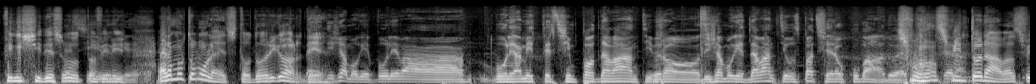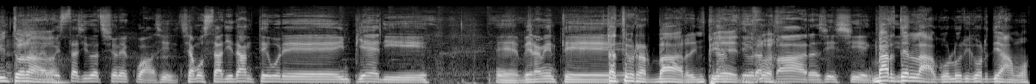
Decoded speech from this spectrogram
finisci di sotto Eh sì, finisci- perché- era molto molesto te lo ricordi? Beh, diciamo che voleva, voleva mettersi un po' davanti, però diciamo che davanti lo spazio era occupato. C'era- sfintonava sfintonava questa situazione qua, sì. Siamo stati tante ore in piedi, eh, veramente... tante ore al bar in piedi Tante ore al bar, sì, sì. Bar del Lago, lo ricordiamo.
